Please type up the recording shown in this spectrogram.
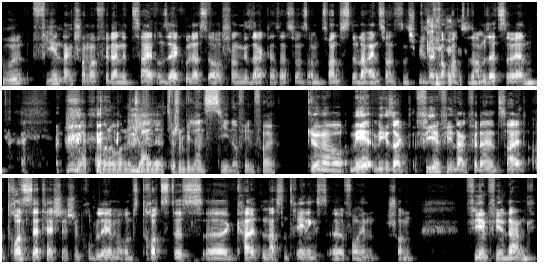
cool. Vielen Dank schon mal für deine Zeit und sehr cool, dass du auch schon gesagt hast, dass wir uns am 20. oder 21. Spieltag nochmal zusammensetzen werden. Da kann man nochmal eine kleine Zwischenbilanz ziehen, auf jeden Fall. Genau. Nee, wie gesagt, vielen, vielen Dank für deine Zeit. Trotz der technischen Probleme und trotz des äh, kalten, nassen Trainings äh, vorhin schon. Vielen, vielen Dank.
